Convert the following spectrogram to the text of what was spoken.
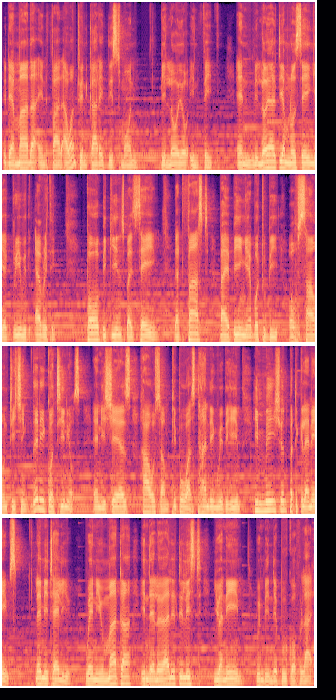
to their mother and father. I want to encourage this morning, be loyal in faith. And loyalty, I'm not saying you agree with everything. Paul begins by saying that first, by being able to be of sound teaching. Then he continues and he shares how some people were standing with him. He mentioned particular names. Let me tell you, when you matter in the loyalty list, your name will be in the book of life,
